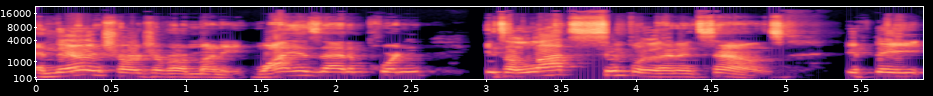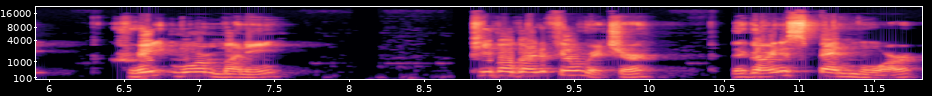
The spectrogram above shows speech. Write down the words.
and they're in charge of our money. Why is that important? It's a lot simpler than it sounds. If they create more money, people are going to feel richer, they're going to spend more.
